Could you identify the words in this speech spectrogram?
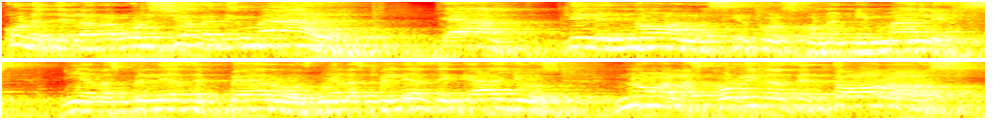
Únete a la revolución animal. Ya, dile no a los circos con animales, ni a las peleas de perros, ni a las peleas de gallos, no a las corridas de toros.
